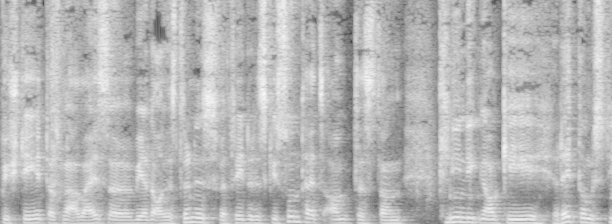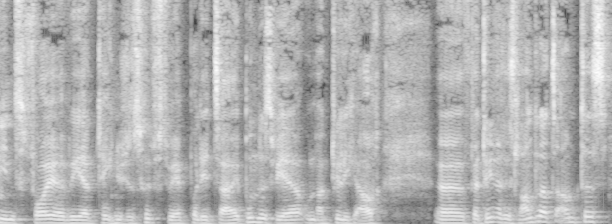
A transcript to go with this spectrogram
besteht, dass man auch weiß, äh, wer da alles drin ist, Vertreter des Gesundheitsamtes, dann Kliniken AG, Rettungsdienst, Feuerwehr, Technisches Hilfswerk, Polizei, Bundeswehr und natürlich auch äh, Vertreter des Landratsamtes.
